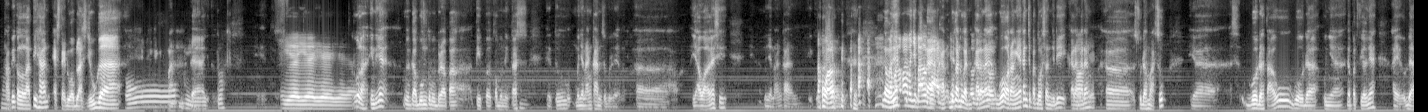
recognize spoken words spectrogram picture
Hmm. tapi kalau latihan ST12 juga Oh, Ada, gitu. Iya, iya, iya, iya. itulah intinya ngegabung ke beberapa tipe komunitas itu menyenangkan sebenarnya Eh, ya awalnya sih menyenangkan Awal. Nggak, maksudnya menyebalkan. Ka- karena- bukan bukan Oke, karena oke. gue orangnya kan cepat bosan jadi kadang-kadang Oke. eh, sudah masuk ya gue udah tahu gue udah punya dapat feelnya ayo udah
